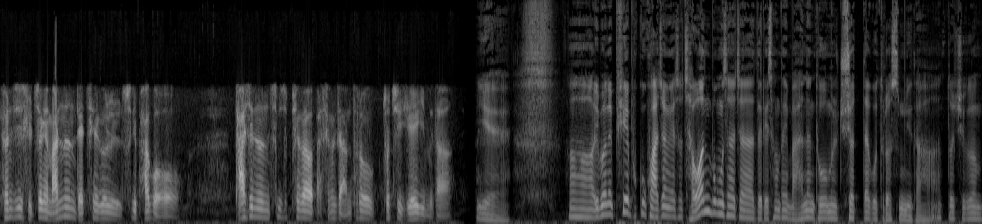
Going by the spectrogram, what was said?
현지 실정에 맞는 대책을 수립하고 다시는 침수 피해가 발생하지 않도록 조치 계획입니다. 예. 어, 이번에 피해 복구 과정에서 자원봉사자들이 상당히 많은 도움을 주셨다고 들었습니다. 또 지금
